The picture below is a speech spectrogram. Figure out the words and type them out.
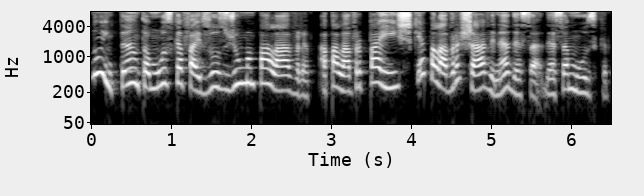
No entanto, a música faz uso de uma palavra, a palavra país, que é a palavra-chave né, dessa, dessa música.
